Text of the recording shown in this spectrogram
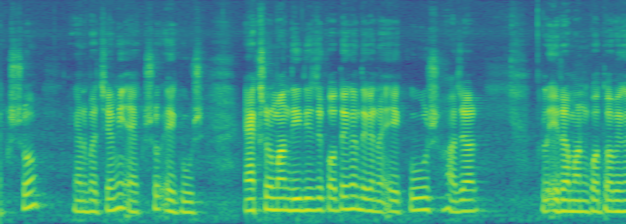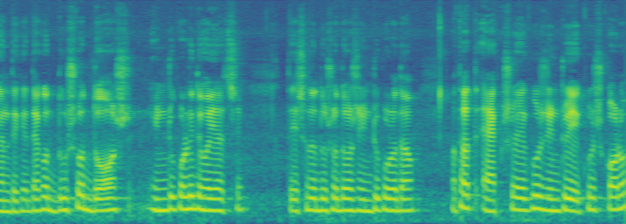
একশো, এখানে পাচ্ছি আমি একশো একুশ। একশোর মান দিয়ে দিয়েছে কত এখান থেকে না? একুশ হাজার। তাহলে এটা মান কত হবে এখান থেকে? দেখো দুশো দশ ইন্টু করলেই তো হয়ে যাচ্ছে। তো এর সাথে দুশো দশ ইন্টু করে দাও। অর্থাৎ একশো একুশ ইন্টু একুশ করো।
